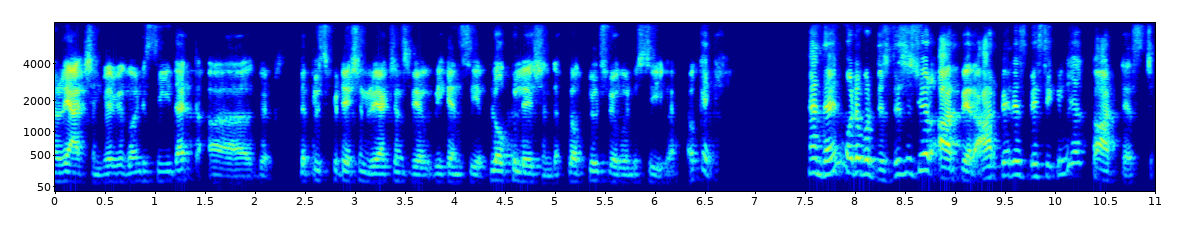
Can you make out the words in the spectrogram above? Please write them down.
reaction, where we're going to see that uh, the, the precipitation reactions, we, we can see a flocculation, the flocules we're going to see here, okay. And then what about this? This is your RPR. RPR is basically a card test.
